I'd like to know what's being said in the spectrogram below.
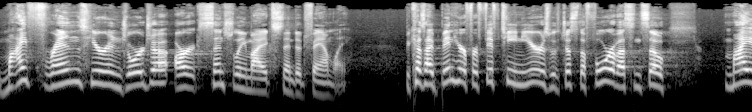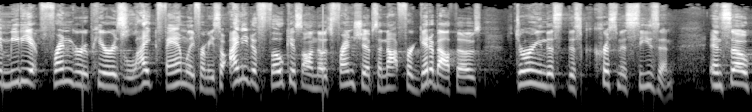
My friends here in Georgia are essentially my extended family because I've been here for 15 years with just the four of us. And so, my immediate friend group here is like family for me. So I need to focus on those friendships and not forget about those during this, this Christmas season. And so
